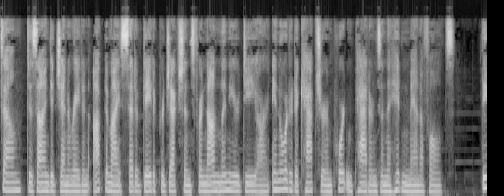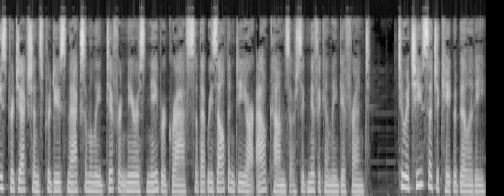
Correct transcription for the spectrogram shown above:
FELM, designed to generate an optimized set of data projections for nonlinear DR in order to capture important patterns in the hidden manifolds. These projections produce maximally different nearest neighbor graphs so that resultant DR outcomes are significantly different. To achieve such a capability,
